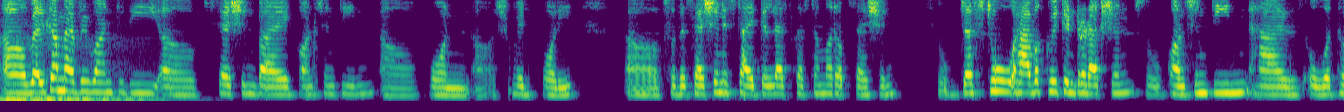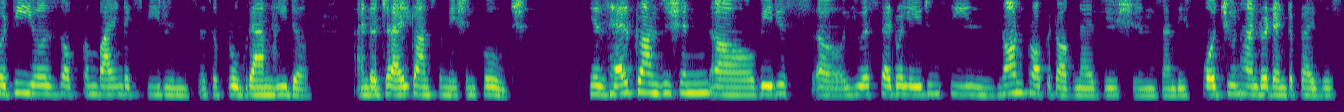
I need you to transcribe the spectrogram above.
Uh, welcome everyone to the uh, session by Konstantin uh, von uh, Schmidt-Poly. Uh, so the session is titled as Customer Obsession. So just to have a quick introduction, so Konstantin has over 30 years of combined experience as a program leader and agile transformation coach. He has helped transition uh, various US federal agencies, non-profit organizations, and the Fortune 100 enterprises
